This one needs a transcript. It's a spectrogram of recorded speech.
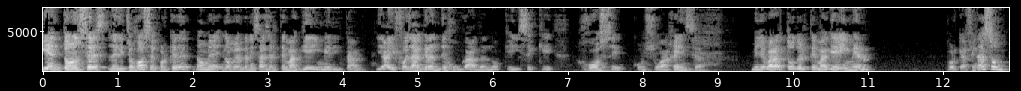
Y entonces le he dicho, José, ¿por qué no me, no me organizáis el tema gamer y tal? Y ahí fue la grande jugada, ¿no? Que hice que José, con su agencia, me llevara todo el tema gamer, porque al final son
